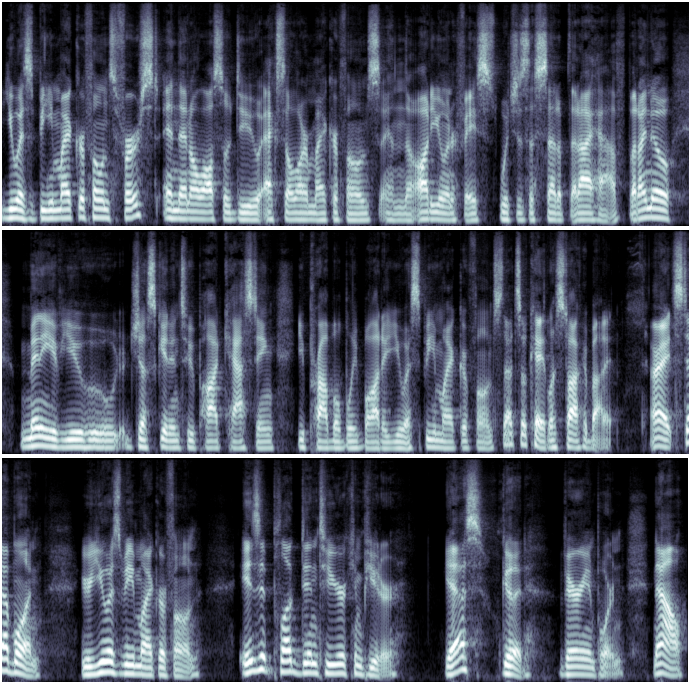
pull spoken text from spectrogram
USB microphones first, and then I'll also do XLR microphones and the audio interface, which is the setup that I have. But I know many of you who just get into podcasting, you probably bought a USB microphone, so that's okay. Let's talk about it. All right, step one: your USB microphone. Is it plugged into your computer? Yes, good, very important. Now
